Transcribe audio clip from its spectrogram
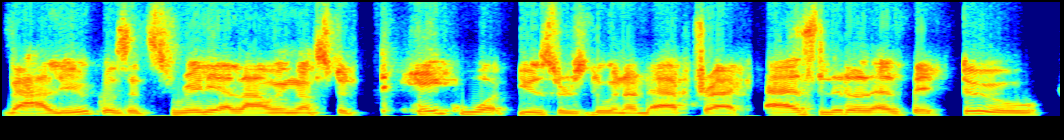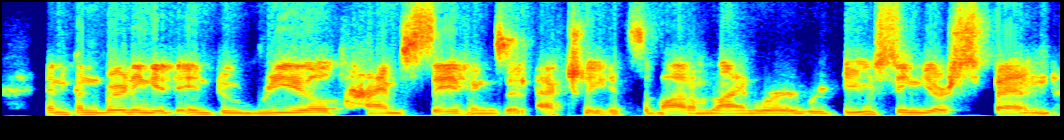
value because it's really allowing us to take what users do in AdaptTrack as little as they do and converting it into real time savings. It actually hits the bottom line. We're reducing your spend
